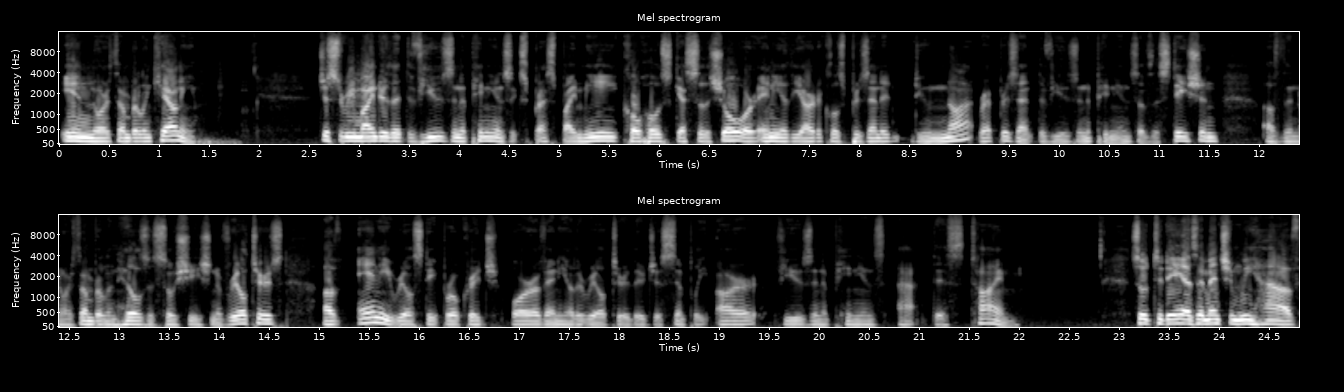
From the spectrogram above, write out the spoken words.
in Northumberland County. Just a reminder that the views and opinions expressed by me, co hosts, guests of the show, or any of the articles presented do not represent the views and opinions of the station, of the Northumberland Hills Association of Realtors, of any real estate brokerage, or of any other realtor. They're just simply our views and opinions at this time. So today, as I mentioned, we have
